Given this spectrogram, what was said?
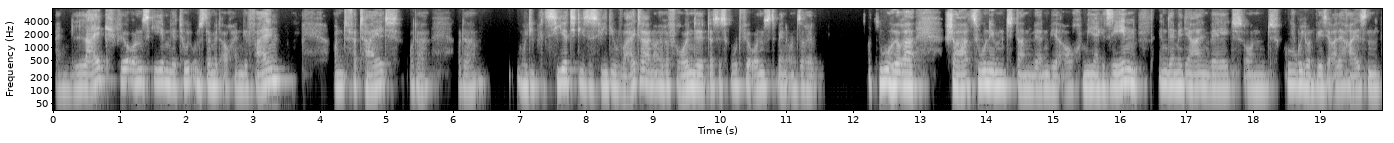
ein Like für uns geben. Ihr tut uns damit auch einen Gefallen und verteilt oder, oder multipliziert dieses Video weiter an eure Freunde. Das ist gut für uns, wenn unsere Zuhörerschar zunimmt, dann werden wir auch mehr gesehen in der medialen Welt und Google und wie sie alle heißen,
